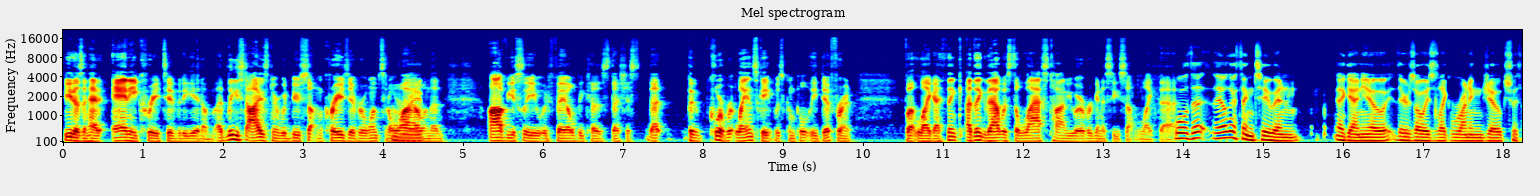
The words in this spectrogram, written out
he doesn't have any creativity in him. At least Eisner would do something crazy every once in a while, right. and then obviously it would fail because that's just that the corporate landscape was completely different. But like I think I think that was the last time you were ever going to see something like that. Well, the the other thing too, and again, you know, there's always like running jokes with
